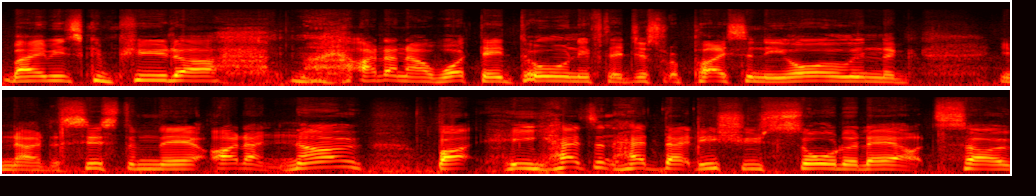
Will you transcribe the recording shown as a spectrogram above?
maybe it's computer. I don't know what they're doing if they're just replacing the oil in the you know the system there. I don't know but he hasn't had that issue sorted out. So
